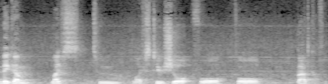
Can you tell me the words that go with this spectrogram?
I think um, life's too. Life's too short for for bad coffee.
